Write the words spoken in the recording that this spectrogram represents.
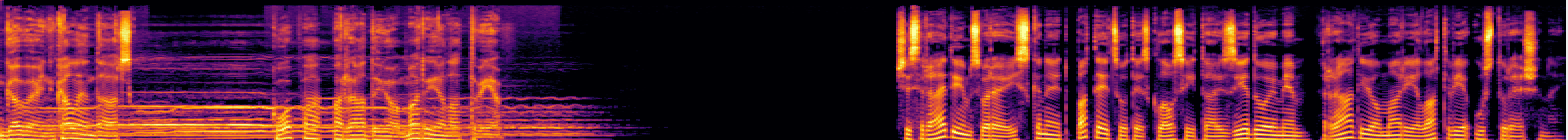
Gavēņa kalendārs kopā ar Radio Mariju Latviju. Šis raidījums varēja izskanēt pateicoties klausītāju ziedojumiem Radio Marija Latvija uzturēšanai.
